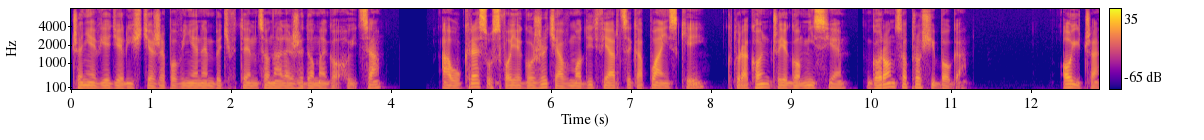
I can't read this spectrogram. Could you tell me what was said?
Czy nie wiedzieliście, że powinienem być w tym, co należy do mego Ojca? A u kresu swojego życia w modlitwie arcykapłańskiej, która kończy jego misję, gorąco prosi Boga. Ojcze,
